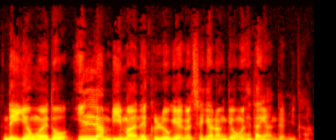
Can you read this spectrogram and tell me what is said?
근데 이 경우에도 1년 미만의 근로계획을 체결한 경우에 해당이 안 됩니다.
